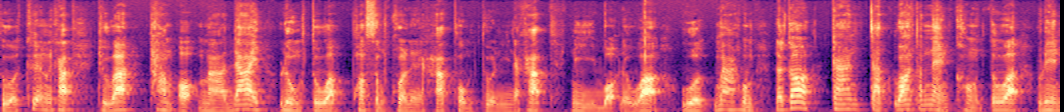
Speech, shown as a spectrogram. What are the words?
ตัวเครื่องนะครับ ถือว่าทำออกมาได้ลงตัวพอสมควรเลยนะครับ ผมตัวนี้นะครับนี่บอกเลยว่าเวิร์กมากผมแล้วก็การจัดวางตำแหน่งของตัวเรน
